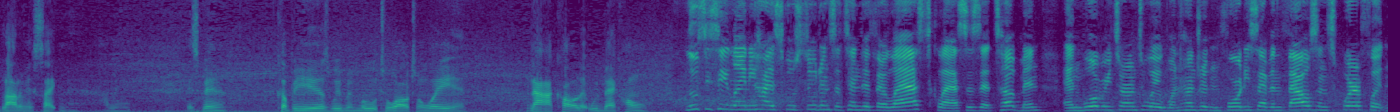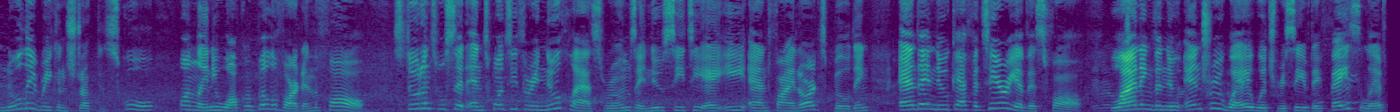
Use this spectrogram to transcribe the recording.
A lot of excitement. I mean, it's been a couple years we've been moved to Walton Way and now I call it we back home. Lucy C. Laney High School students attended their last classes at Tubman and will return to a 147,000 square foot newly reconstructed school on Laney Walker Boulevard in the fall. Students will sit in 23 new classrooms, a new CTAE and fine arts building, and a new cafeteria this fall. Lining the new entryway, which received a facelift,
